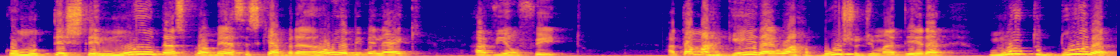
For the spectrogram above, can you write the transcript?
como testemunho das promessas que Abraão e Abimeleque haviam feito. A tamargueira é um arbusto de madeira muito dura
